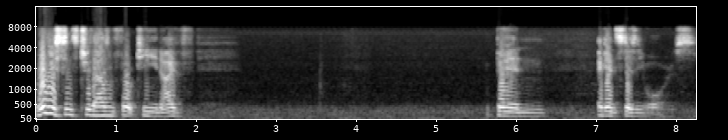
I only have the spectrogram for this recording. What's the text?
really, since 2014, I've been against Disney Wars.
